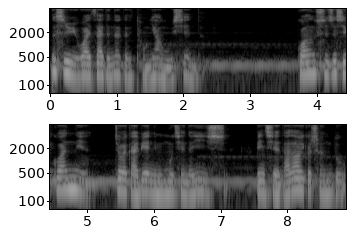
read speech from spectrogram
那是与外在的那个同样无限的。光是这些观念。就会改变你们目前的意识，并且达到一个程度。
